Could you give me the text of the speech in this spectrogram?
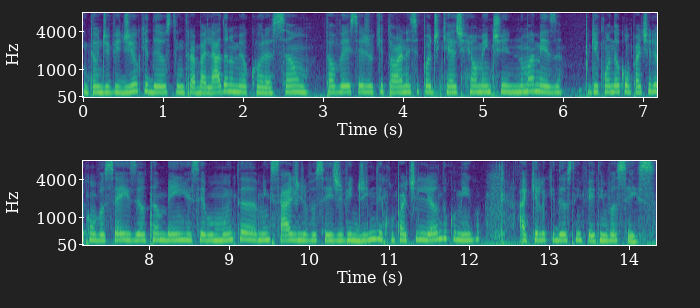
Então, dividir o que Deus tem trabalhado no meu coração talvez seja o que torna esse podcast realmente numa mesa. Porque quando eu compartilho com vocês, eu também recebo muita mensagem de vocês dividindo e compartilhando comigo aquilo que Deus tem feito em vocês.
